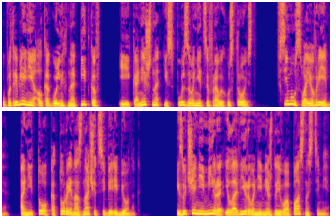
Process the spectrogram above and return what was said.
употребление алкогольных напитков и, конечно, использование цифровых устройств. Всему свое время, а не то, которое назначит себе ребенок. Изучение мира и лавирование между его опасностями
